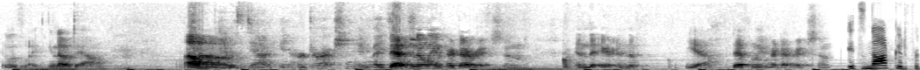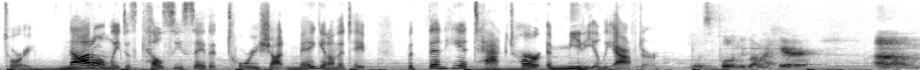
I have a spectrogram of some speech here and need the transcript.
It was like you know down. Um, it was down in her direction. In definitely in her direction, in the air, in the yeah, definitely in her direction. It's not good for Tory. Not only does Kelsey say that Tory shot Megan on the tape, but then he attacked her immediately after. He was pulling me by my hair, um,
